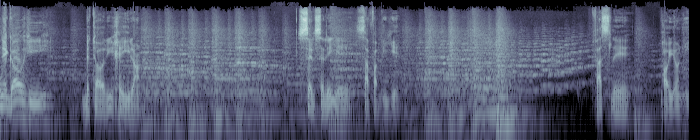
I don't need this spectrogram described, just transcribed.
نگاهی به تاریخ ایران. سلسله صفویه. فصل پایانی.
